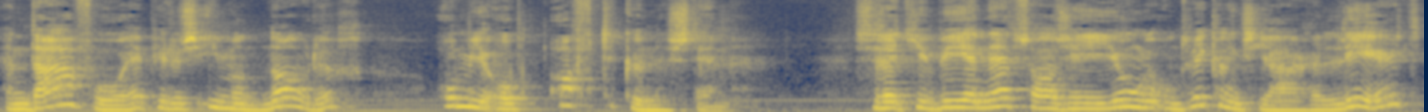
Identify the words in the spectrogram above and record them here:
En daarvoor heb je dus iemand nodig om je op af te kunnen stemmen. Zodat je weer, net zoals in je jonge ontwikkelingsjaren, leert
